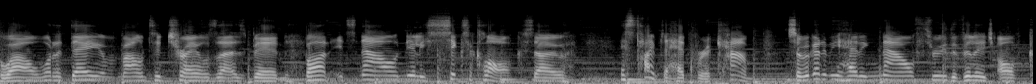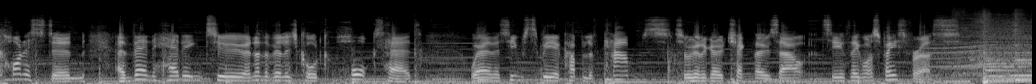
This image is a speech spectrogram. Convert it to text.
Wow, what a day of mountain trails that has been. But it's now nearly six o'clock, so it's time to head for a camp. So we're going to be heading now through the village of Coniston and then heading to another village called Hawkshead where there seems to be a couple of camps. So we're going to go check those out and see if they got space for us.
